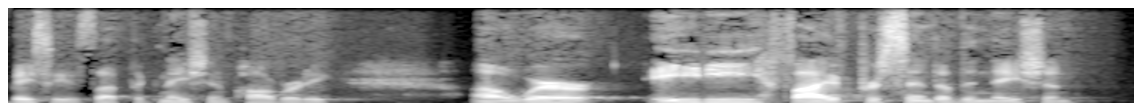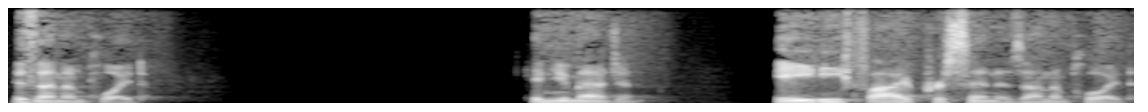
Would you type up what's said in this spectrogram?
basically, it's left the nation in poverty, uh, where 85% of the nation is unemployed. Can you imagine? 85% is unemployed.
